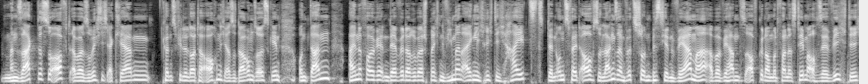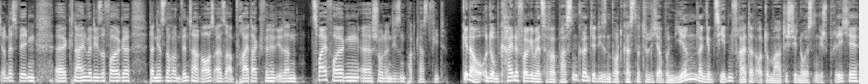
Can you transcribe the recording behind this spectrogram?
man sagt es so oft, aber so richtig erklären können es viele Leute auch nicht. Also darum soll es gehen. Und dann eine Folge, in der wir darüber sprechen, wie man eigentlich richtig heizt. Denn uns fällt auf, so langsam wird es schon ein bisschen wärmer, aber wir haben das aufgenommen und fanden das Thema auch sehr wichtig. Und deswegen äh, knallen wir diese Folge dann jetzt noch im Winter raus. Also ab Freitag findet ihr dann zwei Folgen äh, schon in diesem Podcast-Feed. Genau, und um keine Folge mehr zu verpassen, könnt ihr diesen Podcast natürlich abonnieren. Dann gibt's jeden Freitag automatisch die neuesten Gespräche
